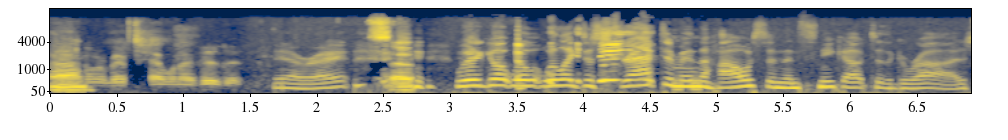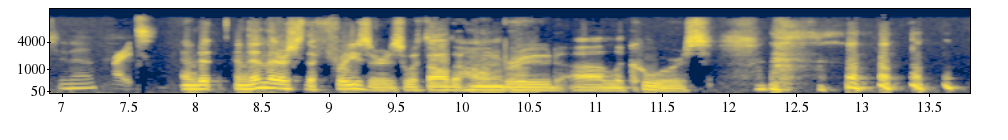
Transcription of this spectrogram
I don't remember that when I visit. Yeah, right. So We'll go. We'll, we'll like distract him in the house and then sneak out to the garage. You know. Right. and th- and then there's the freezers with all the homebrewed uh, liqueurs.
